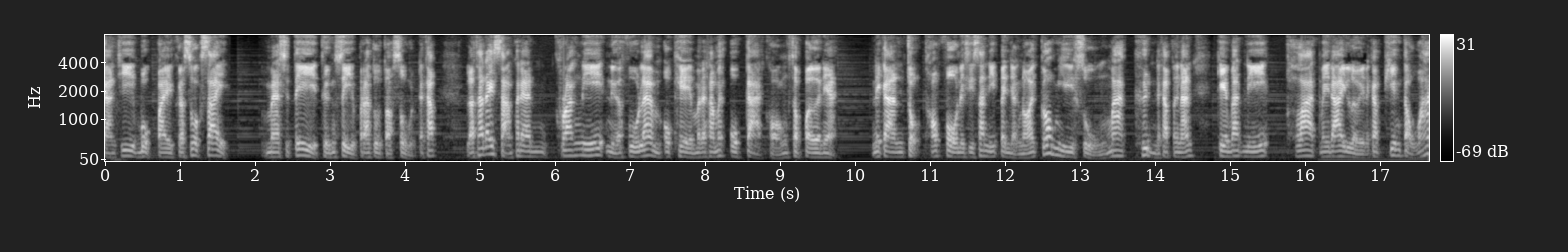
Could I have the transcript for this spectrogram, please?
การที่บุกไปกระซวกไส้แมนซิตี้ถึง 4 ประตูต่อศูนย์นะครับ แล้วถ้าได้ 3 คะแนนครั้งนี้เหนือฟูลแลมโอเค มันจะทำให้โอกาสของสเปอร์เนี่ย ในการจบท็อปโฟในซีซั่นนี้เป็นอย่างน้อยก็มีสูงมากขึ้นนะครับดังนั้นเกมนัดนี้พลาดไม่ได้เลยนะครับ เพียงแต่ว่า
